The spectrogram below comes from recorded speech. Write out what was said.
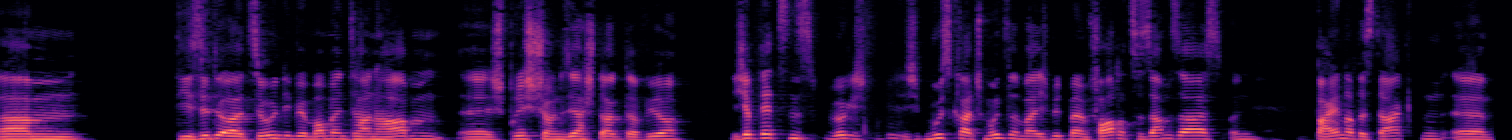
Ähm, die Situation, die wir momentan haben, äh, spricht schon sehr stark dafür. Ich habe letztens wirklich, ich muss gerade schmunzeln, weil ich mit meinem Vater zusammensaß und bei einer besagten äh,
